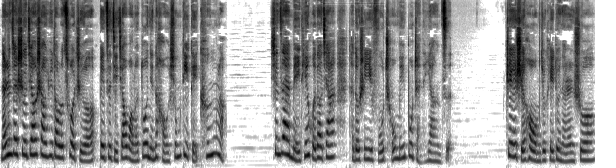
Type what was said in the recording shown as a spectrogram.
男人在社交上遇到了挫折，被自己交往了多年的好兄弟给坑了，现在每天回到家，他都是一副愁眉不展的样子。这个时候，我们就可以对男人说：“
